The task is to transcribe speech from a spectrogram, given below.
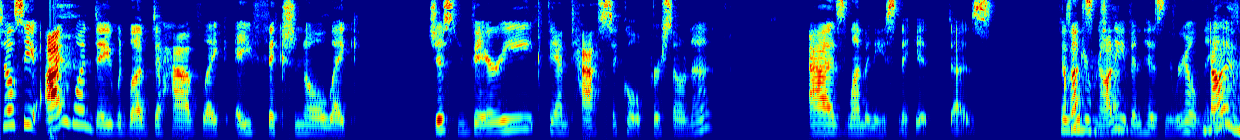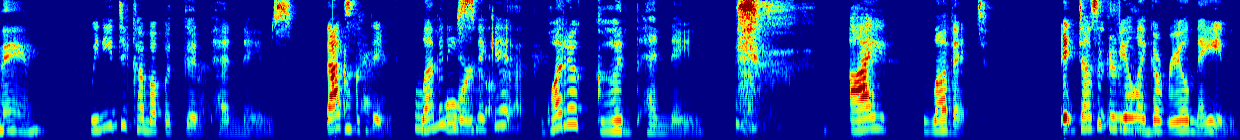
Chelsea, I one day would love to have like a fictional, like just very fantastical persona as Lemony Snicket does. Because that's not 100%. even his real name. Not his name. We need to come up with good pen names. That's the thing. We'll- Lemony we'll Snicket, what a good pen name. I love it. It doesn't feel one. like a real name.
